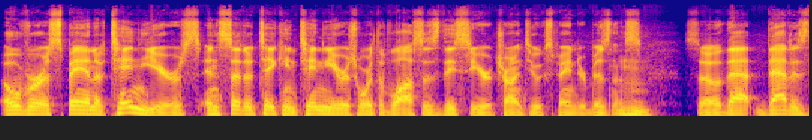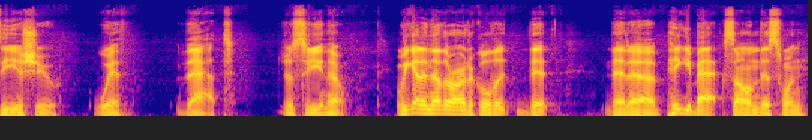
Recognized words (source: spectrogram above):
over a span of 10 years instead of taking 10 years worth of losses this year trying to expand your business. Mm-hmm. So that that is the issue with that. Just so you know. We got another article that that that uh, piggybacks on this one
